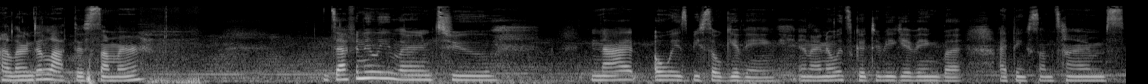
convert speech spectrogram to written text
I learned a lot this summer. Definitely learned to not always be so giving. And I know it's good to be giving, but I think sometimes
